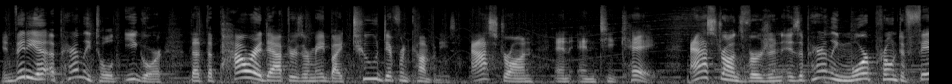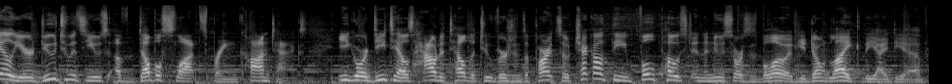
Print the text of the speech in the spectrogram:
NVIDIA apparently told Igor that the power adapters are made by two different companies, Astron and NTK. Astron's version is apparently more prone to failure due to its use of double slot spring contacts. Igor details how to tell the two versions apart, so check out the full post in the news sources below if you don't like the idea of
